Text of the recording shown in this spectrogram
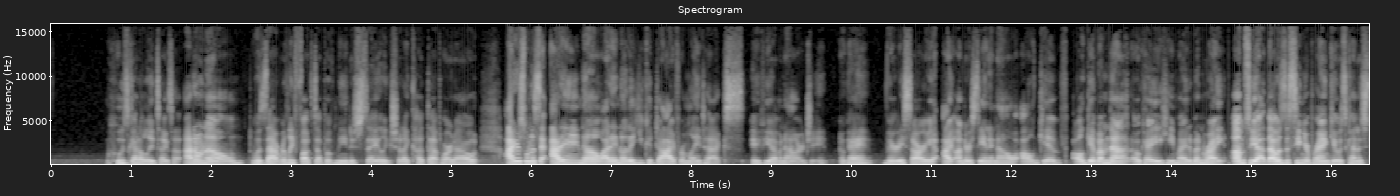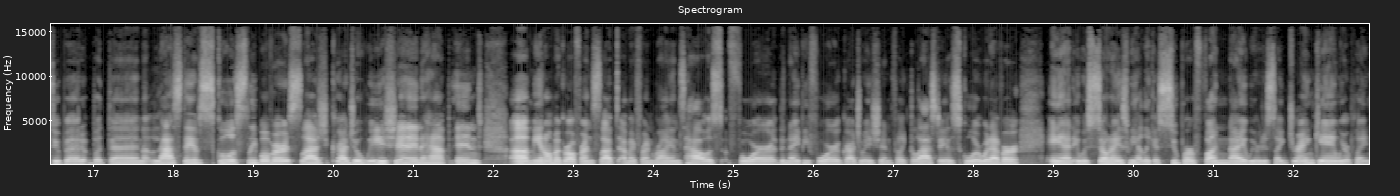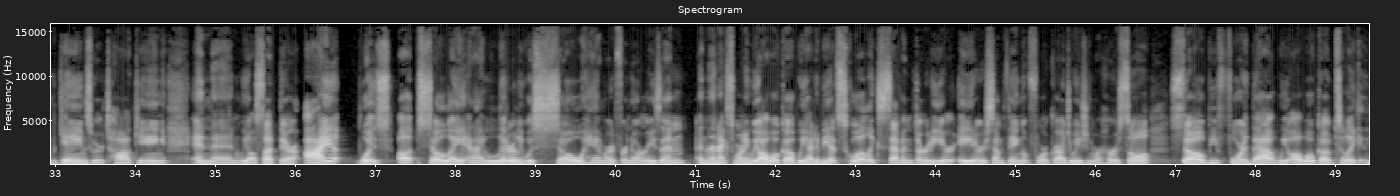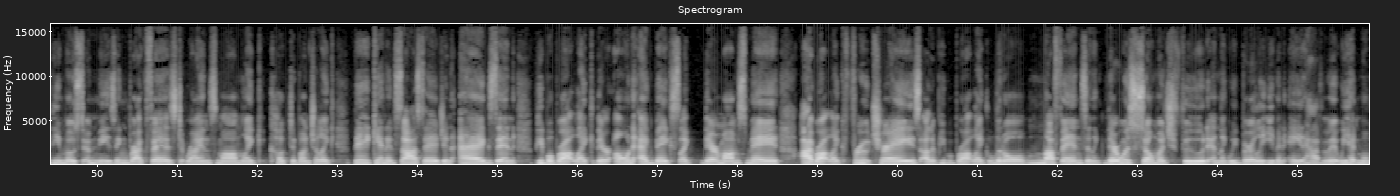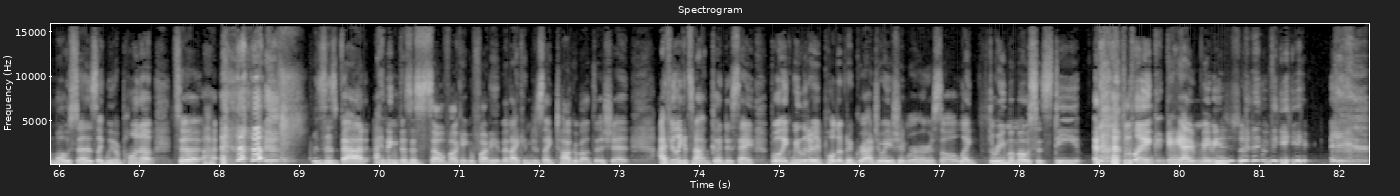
who's got a latex I don't know. Was that really fucked up of me to say? Like, should I cut that part out? I just want to say, I didn't know. I didn't know that you could die from latex if you have an allergy. Okay. Very sorry. I understand it now. I'll give, I'll give him that. Okay. He might have been right. Um, so yeah, that was the senior prank. It was kind of stupid. But then last day of school, sleepover slash graduation happened. Uh, me and all my girlfriends slept at my friend Ryan's house for the night before graduation for like the last day of school or whatever. And it was so nice. We had like a super super fun night. We were just like drinking, we were playing games, we were talking, and then we all slept there. I was up so late and I literally was so hammered for no reason. And then the next morning we all woke up. We had to be at school at like 7:30 or 8 or something for graduation rehearsal. So before that, we all woke up to like the most amazing breakfast. Ryan's mom like cooked a bunch of like bacon and sausage and eggs and people brought like their own egg bakes like their moms made. I brought like fruit trays, other people brought like little muffins and like there was so much food and like we barely even ate half of it. We had mimosas. Like we were pulling up to this is bad. I think this is so fucking funny that I can just like talk about this shit. I feel like it's not good to say, but like we literally pulled up to graduation rehearsal like three mimosas deep. And I'm like, okay, I maybe shouldn't be.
